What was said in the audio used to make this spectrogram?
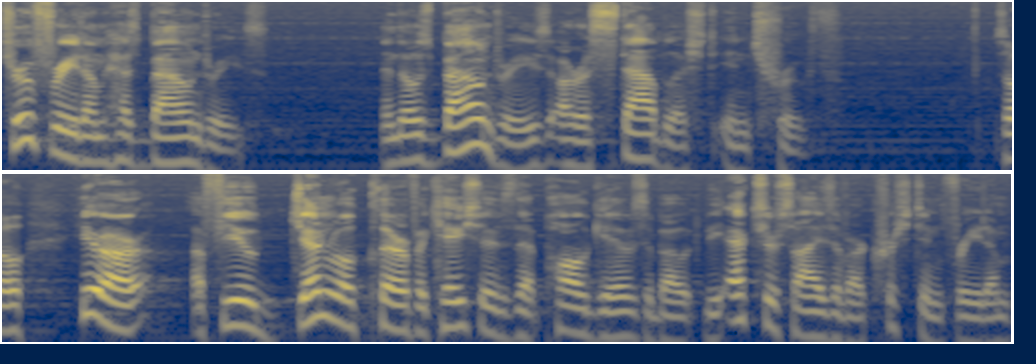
True freedom has boundaries, and those boundaries are established in truth. So here are a few general clarifications that Paul gives about the exercise of our Christian freedom,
